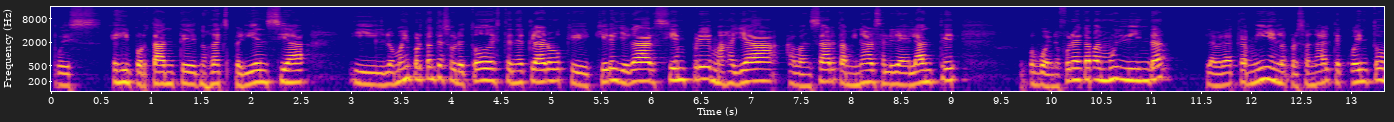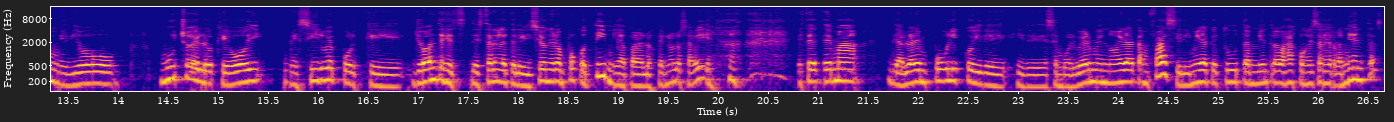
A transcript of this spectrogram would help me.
pues es importante, nos da experiencia y lo más importante sobre todo es tener claro que quieres llegar siempre más allá, avanzar, caminar, salir adelante pues bueno, fue una etapa muy linda. La verdad que a mí, en lo personal, te cuento, me dio mucho de lo que hoy me sirve porque yo antes de estar en la televisión era un poco tímida para los que no lo sabían. Este tema de hablar en público y de, y de, desenvolverme no era tan fácil y mira que tú también trabajas con esas herramientas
